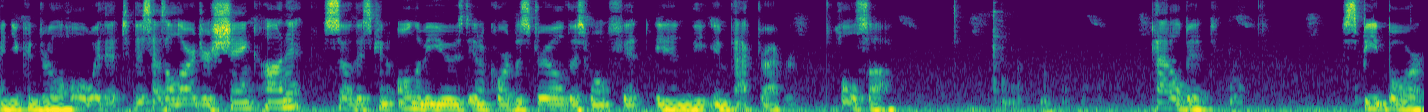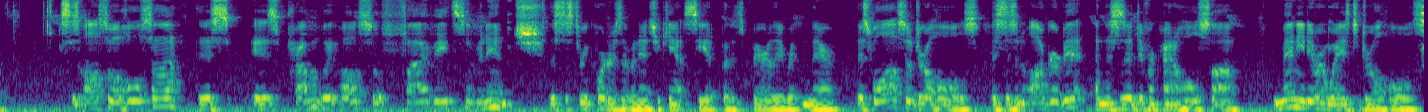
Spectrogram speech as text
and you can drill a hole with it. This has a larger shank on it, so this can only be used in a cordless drill. This won't fit in the impact driver. Hole saw. Paddle bit speed bore. This is also a hole saw. This is probably also 5 eighths of an inch. This is 3 quarters of an inch. You can't see it, but it's barely written there. This will also drill holes. This is an auger bit, and this is a different kind of hole saw. Many different ways to drill holes.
